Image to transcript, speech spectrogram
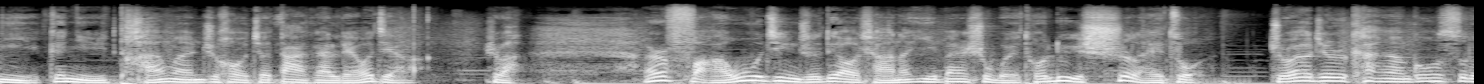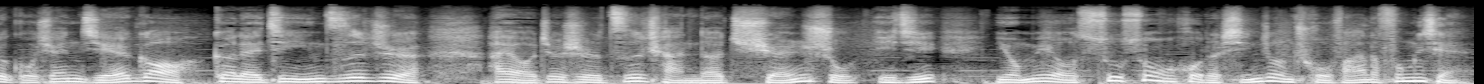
你跟你谈完之后就大概了解了，是吧？而法务尽职调查呢，一般是委托律师来做。主要就是看看公司的股权结构、各类经营资质，还有就是资产的权属，以及有没有诉讼或者行政处罚的风险。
